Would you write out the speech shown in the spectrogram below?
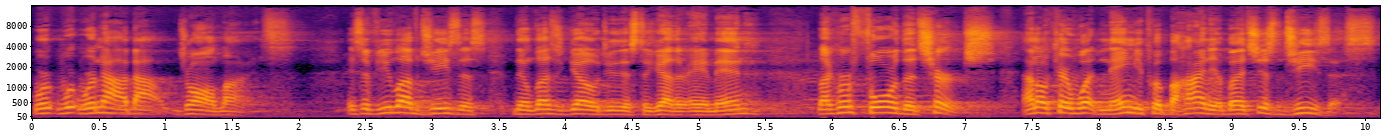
We're, we're not about drawing lines. It's if you love Jesus, then let's go do this together. Amen? Like, we're for the church. I don't care what name you put behind it, but it's just Jesus.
